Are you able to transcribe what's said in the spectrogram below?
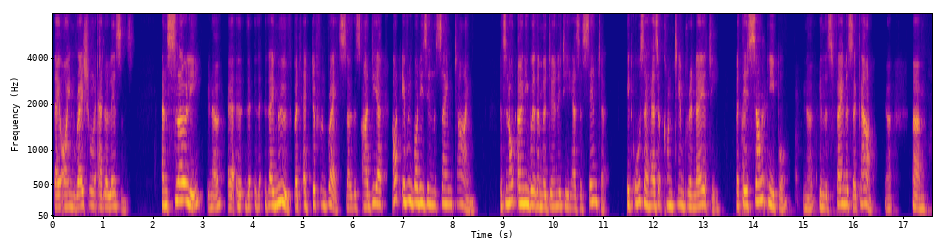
They are in racial adolescence. And slowly, you know, uh, uh they move, but at different rates. So, this idea, not everybody's in the same time. It's not only whether modernity has a center, it also has a contemporaneity. But there's some people, you know, in this famous account, you know, um,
